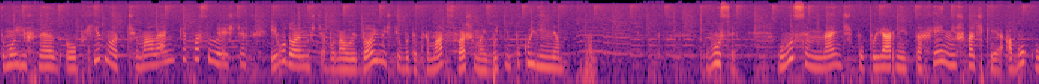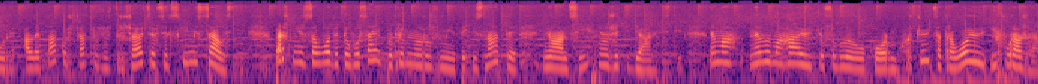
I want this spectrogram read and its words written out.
тому їх необхідно чималеньке пасовище і водоймище, бо на водоймищі буде триматись ваше майбутнє покоління. Гуси. Гуси менш популярні птахи, ніж качки або кури, але також часто зустрічаються в сільській місцевості. Перш ніж заводити гусей, потрібно розуміти і знати нюанси їхньої життєдіяльності. Не вимагають особливого корму, харчуються травою і фуражем.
